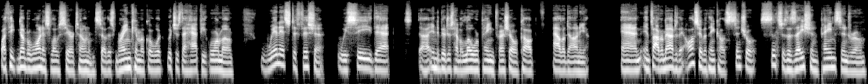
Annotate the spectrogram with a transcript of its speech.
Well, I think number one is low serotonin. So this brain chemical, which is the happy hormone, when it's deficient, we see that uh, individuals have a lower pain threshold called allodynia. And in fibromyalgia, they also have a thing called central sensitization pain syndrome,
